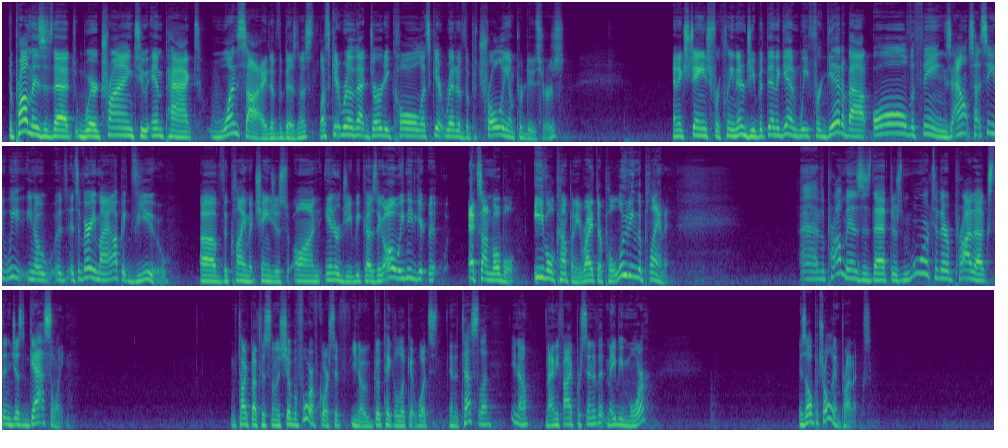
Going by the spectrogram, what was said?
The problem is, is that we're trying to impact one side of the business. Let's get rid of that dirty coal. Let's get rid of the petroleum producers in exchange for clean energy. But then again, we forget about all the things outside. See, we, you know, it's a very myopic view of the climate changes on energy because they go, oh, we need to get uh, ExxonMobil, evil company, right? They're polluting the planet. Uh, the problem is, is that there's more to their products than just gasoline. We've talked about this on the show before. Of course, if you know, go take a look at what's in a Tesla. You know, 95% of it, maybe more, is all petroleum products.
